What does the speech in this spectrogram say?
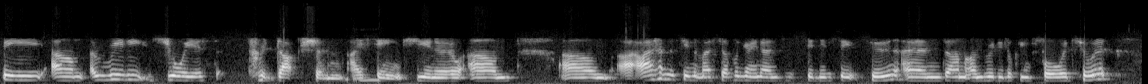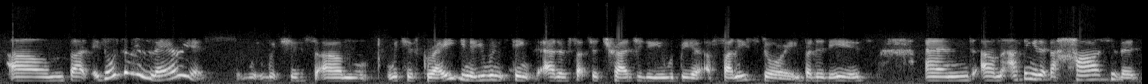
be um, a really joyous production. I think you know. Um, um, I haven't seen it myself. I'm going down to Sydney to see it soon, and um, I'm really looking forward to it. Um, but it's also hilarious, which is um, which is great. You know, you wouldn't think out of such a tragedy it would be a, a funny story, but it is. And um, I think at the heart of it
